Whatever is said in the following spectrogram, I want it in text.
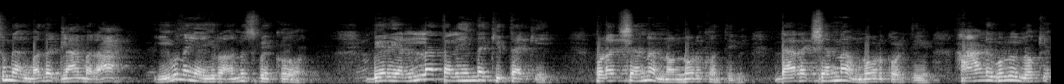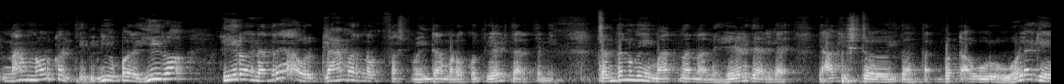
ಸುಮ್ಮನೆ ಹಂಗೆ ಬಂದರೆ ಗ್ಲಾಮರ್ ಆ, ಇವನಯ್ಯ ಹೀರೋ ಅನ್ನಿಸ್ಬೇಕು. ಬೇರೆ ಎಲ್ಲ ತಲೆಯಿಂದ ಕಿತ್ತಾಕಿ ಪ್ರೊಡಕ್ಷನ್ ನಾವು ನೋಡ್ಕೊತೀವಿ ಡೈರೆಕ್ಷನ್ ನಾವು ನೋಡ್ಕೊಳ್ತೀವಿ, ಹಾಡುಗಳು ಲೊಕೆ, ನಾವು ನೋಡ್ಕೊಳ್ತೀವಿ. ನೀವು ಹೀರೋ ಹೀರೋಯಿನ್ ಅಂದರೆ ಅವ್ರ ನ ಫಸ್ಟ್ ಮೈಂಟೈನ್ ಮಾಡೋಕು ಅಂತ ಹೇಳ್ತಾ ಇರ್ತೀನಿ. ಚಂದನ್ಗೂ ಈ ಮಾತನ್ನ ನಾನು ಹೇಳಿದೆ ಅಲ್ಲೇ ಯಾಕಿಷ್ಟು ಇದು ಅಂತ. ಬಟ್ ಅವರು ಒಳಗೆ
